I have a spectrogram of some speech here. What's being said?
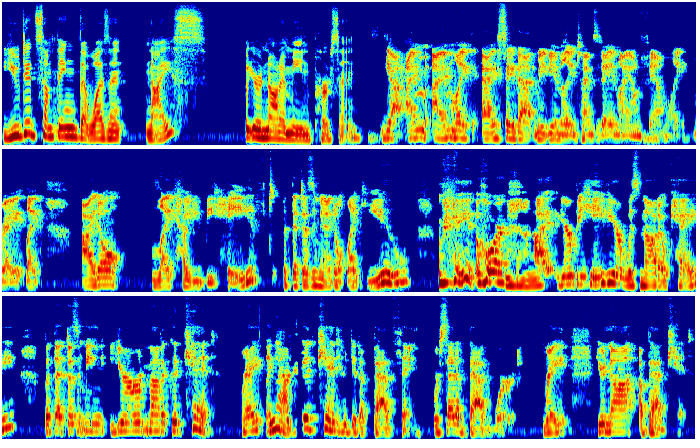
You did something that wasn't nice but you're not a mean person. Yeah i'm i'm like i say that maybe a million times a day in my own family right? Like i don't like how you behaved, but that doesn't mean I don't like you, right? Or mm-hmm. I, your behavior was not okay, but that doesn't mean you're not a good kid, right? Like yeah. you're a good kid who did a bad thing or said a bad word, right? You're not a bad kid.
